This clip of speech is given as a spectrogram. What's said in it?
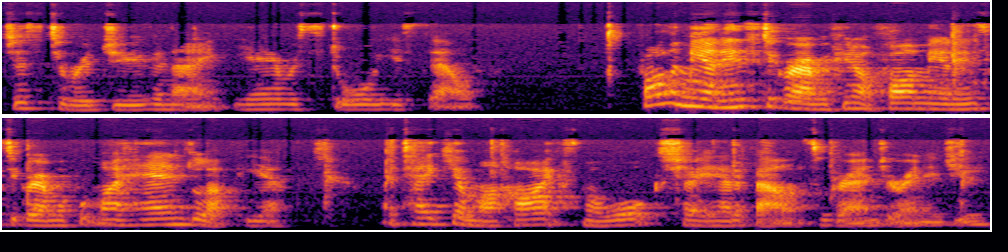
just to rejuvenate, yeah, restore yourself. Follow me on Instagram. If you're not following me on Instagram, I'll put my handle up here. I take you on my hikes, my walks, show you how to balance and ground your energy.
